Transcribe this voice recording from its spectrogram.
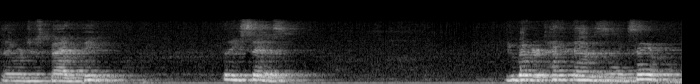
They were just bad people. But he says, you better take that as an example.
